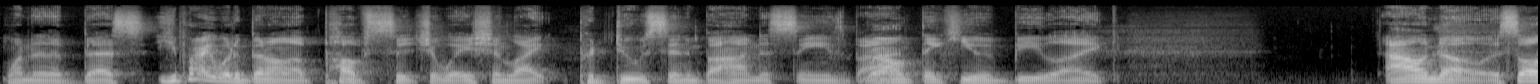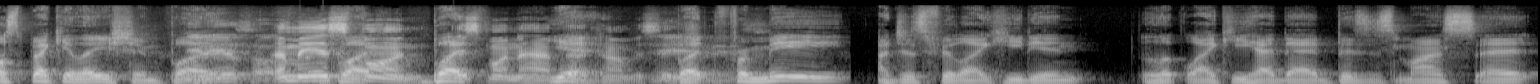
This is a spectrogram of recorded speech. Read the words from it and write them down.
one of the best. He probably would have been on a puff situation, like producing behind the scenes. But I don't think he would be like. I don't know. It's all speculation, but it is. I mean, it's but- fun. But it's fun to have yeah, that conversation. But for me, I just feel like he didn't look like he had that business mindset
